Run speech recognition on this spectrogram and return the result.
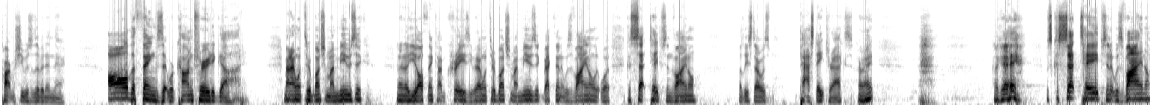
apartment she was living in there all the things that were contrary to God. Man, I went through a bunch of my music. I know you all think I'm crazy, but I went through a bunch of my music. Back then it was vinyl, it was cassette tapes and vinyl. At least I was past eight tracks, all right? okay? It was cassette tapes and it was vinyl.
